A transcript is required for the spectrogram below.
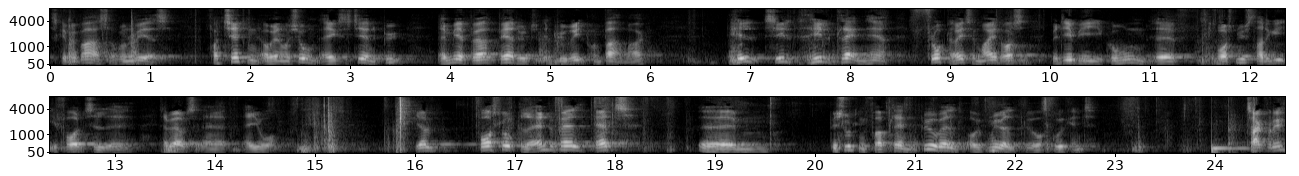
skal bevares og renoveres. Fortætning og renovation af eksisterende by er mere bæredygtigt end byggeri på en bar mark. Hele, hele- hele planen her flugter rigtig meget også med det, vi i kommunen, øh, vores nye strategi i forhold til øh, erhvervelse af, af jord. Jeg vil foreslå, eller anbefale, at øh, beslutningen fra planen i byudvalget og økonomivalget bliver godkendt. Tak for det.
